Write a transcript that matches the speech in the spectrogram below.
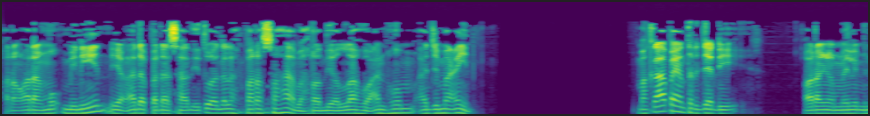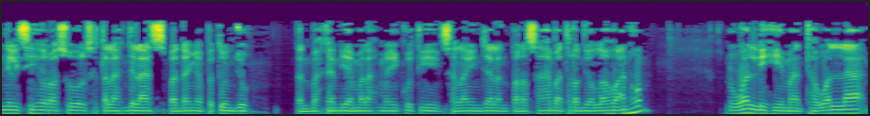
orang-orang mukminin yang ada pada saat itu adalah para sahabat radhiyallahu anhum ajma'in. Maka apa yang terjadi? Orang yang menyelisihi Rasul setelah jelas padanya petunjuk dan bahkan dia malah mengikuti selain jalan para sahabat radhiyallahu anhum, nuwallihi ma tawalla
